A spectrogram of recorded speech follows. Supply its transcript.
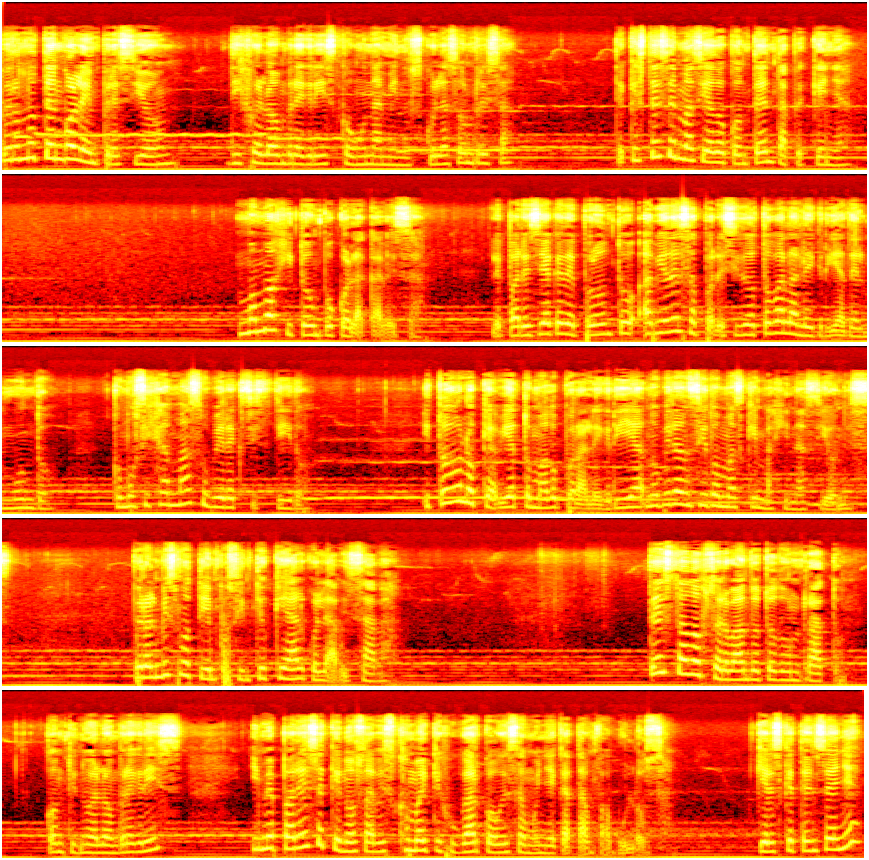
Pero no tengo la impresión, dijo el hombre gris con una minúscula sonrisa, de que estés demasiado contenta, pequeña. Momo agitó un poco la cabeza. Le parecía que de pronto había desaparecido toda la alegría del mundo, como si jamás hubiera existido. Y todo lo que había tomado por alegría no hubieran sido más que imaginaciones. Pero al mismo tiempo sintió que algo le avisaba. Te he estado observando todo un rato, continuó el hombre gris, y me parece que no sabes cómo hay que jugar con esa muñeca tan fabulosa. ¿Quieres que te enseñe?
